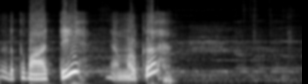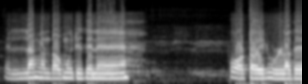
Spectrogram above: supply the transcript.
എടുത്തു മാറ്റി നമ്മൾക്ക് എല്ലാം കണ്ടോ മുരുകന്? ഫോട്ടോയിലുള്ളത്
